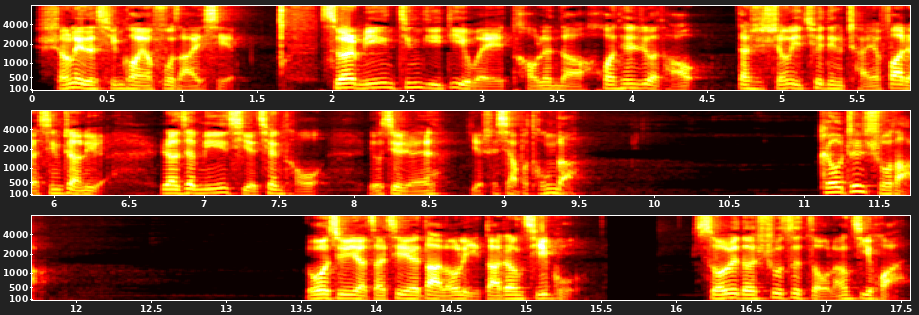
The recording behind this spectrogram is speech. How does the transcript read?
省里的情况要复杂一些，虽然民营经济地位讨论的欢天热闹，但是省里确定产业发展新战略，让将民营企业牵头，有些人也是想不通的。高真说道：“罗军也在建业大楼里大张旗鼓，所谓的数字走廊计划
